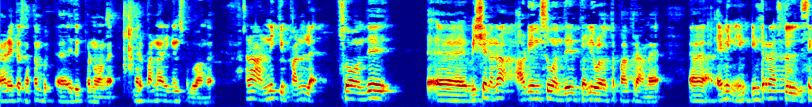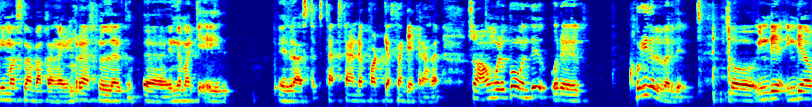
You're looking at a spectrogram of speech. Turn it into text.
நிறைய பேர் சத்தம் இது பண்ணுவாங்க. இந்த மாதிரி பண்ணாதீங்கன்னு சொல்லுவாங்க. ஆனா அன்னைக்கு பண்ணல. ஸோ வந்து விஷயம் என்னன்னா ஆடியன்ஸும் வந்து வெளி உலகத்தை பாக்குறாங்க. ஐ மீன் இன்டர்நேஷனல் சினிமாஸ்லாம் பாக்குறாங்க. இன்டர்நேஷனல்ல இருக்க இந்த மாதிரி கே- ஸ்டாண்டப் பாட்காஸ்ட்லாம் கேட்குறாங்க ஸோ அவங்களுக்கும் வந்து ஒரு புரிதல் வருது. ஸோ இந்தியா இந்தியா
